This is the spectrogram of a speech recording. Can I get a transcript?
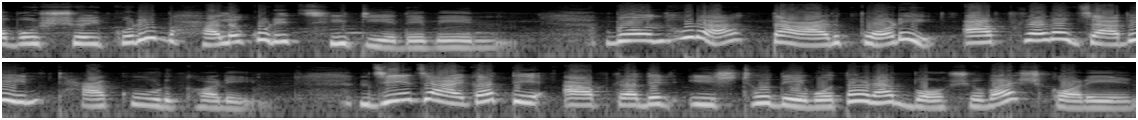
অবশ্যই করে ভালো করে ছিটিয়ে দেবেন। বন্ধুরা, তারপরে আপনারা যাবেন ঠাকুর ঘরে। যে জায়গাতে আপনাদের ইষ্ট দেবতারা বসবাস করেন।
